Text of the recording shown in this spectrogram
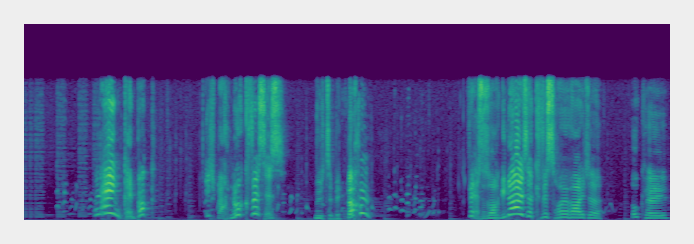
Nein, kein Bock. Ich mach nur Quizzes. Willst du mitmachen? Wer ist das Original dieser Quiz heute? Okay.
